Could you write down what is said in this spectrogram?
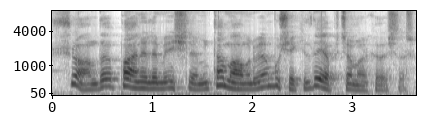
Şu anda paneleme işleminin tamamını ben bu şekilde yapacağım arkadaşlar.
